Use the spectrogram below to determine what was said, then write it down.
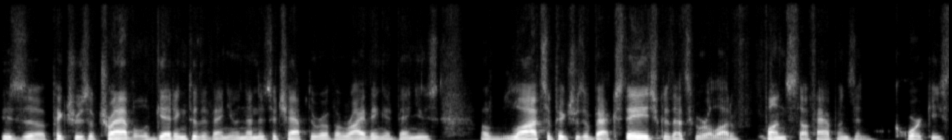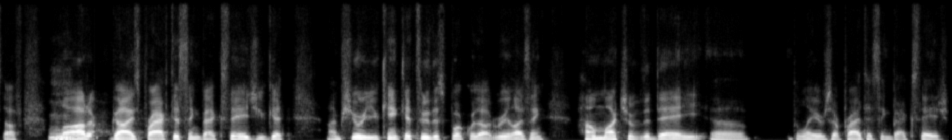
is uh, pictures of travel of getting to the venue, and then there's a chapter of arriving at venues, of lots of pictures of backstage because that's where a lot of fun stuff happens and quirky stuff. Mm-hmm. A lot of guys practicing backstage. You get, I'm sure you can't get through this book without realizing how much of the day uh, the layers are practicing backstage.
